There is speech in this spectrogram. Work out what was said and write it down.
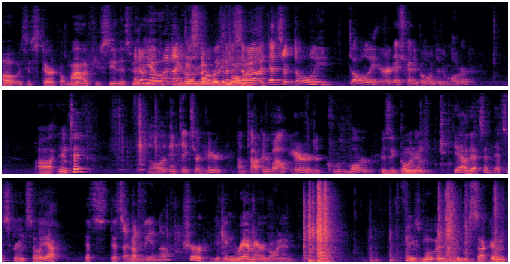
Oh, it was hysterical. Mom, if you see this I don't know video, I like you'll this remember the moment. uh, that's the only the only air that's gonna go into the motor. Uh, intake? No, intakes are here. I'm talking about air to cool the motor. Is it going in? Yeah, that's a that's a screen. So yeah, that's that's Is that enough. gonna be enough? Sure, you're getting ram air going in. Things moving, it's gonna be sucking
